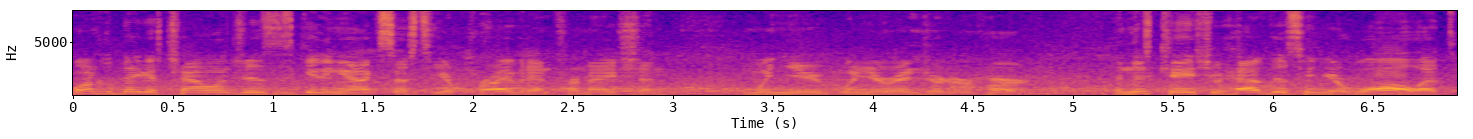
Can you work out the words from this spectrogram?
one of the biggest challenges is getting access to your private information when you when you're injured or hurt. In this case, you have this in your wallet,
